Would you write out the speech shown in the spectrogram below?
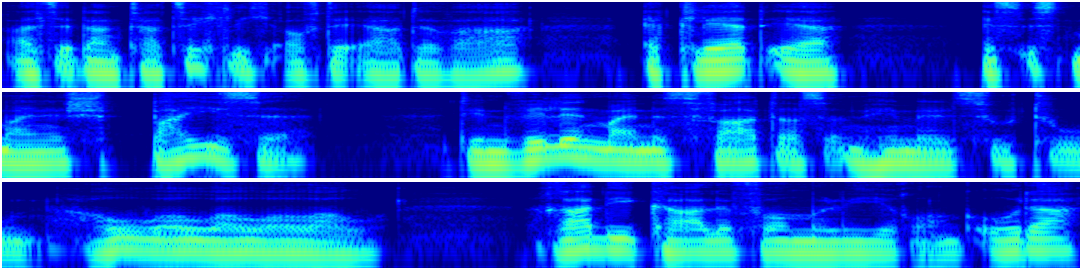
als er dann tatsächlich auf der Erde war, erklärt er, es ist meine Speise, den Willen meines Vaters im Himmel zu tun. Hau, hau, hau, hau, hau. Radikale Formulierung, oder?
